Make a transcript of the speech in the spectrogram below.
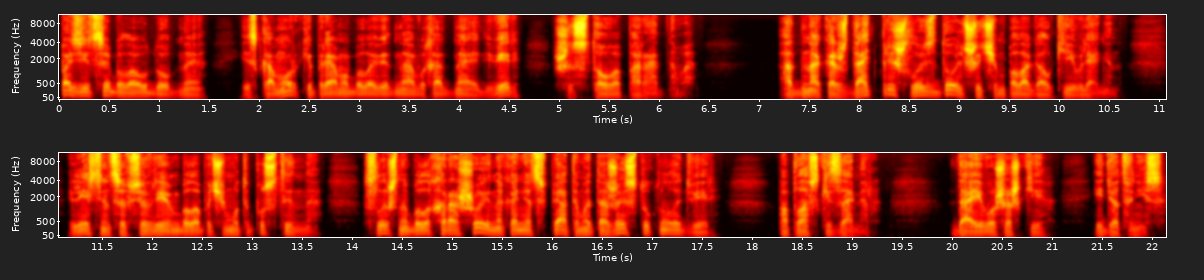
Позиция была удобная. Из коморки прямо была видна выходная дверь шестого парадного. Однако ждать пришлось дольше, чем полагал киевлянин. Лестница все время была почему-то пустынна. Слышно было хорошо, и, наконец, в пятом этаже стукнула дверь. Поплавский замер. Да, его шашки. Идет вниз.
